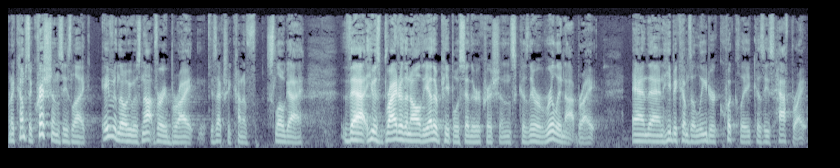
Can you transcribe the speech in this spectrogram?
When it comes to Christians, he's like, even though he was not very bright, he's actually kind of slow guy. That he was brighter than all the other people who said they were Christians because they were really not bright and then he becomes a leader quickly because he's half bright.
